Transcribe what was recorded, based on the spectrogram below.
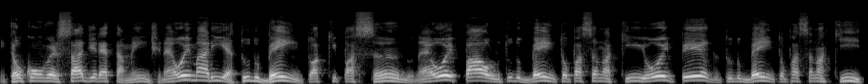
Então, conversar diretamente, né? Oi, Maria, tudo bem? Tô aqui passando, né? Oi, Paulo, tudo bem? Tô passando aqui. Oi, Pedro, tudo bem? Tô passando aqui.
